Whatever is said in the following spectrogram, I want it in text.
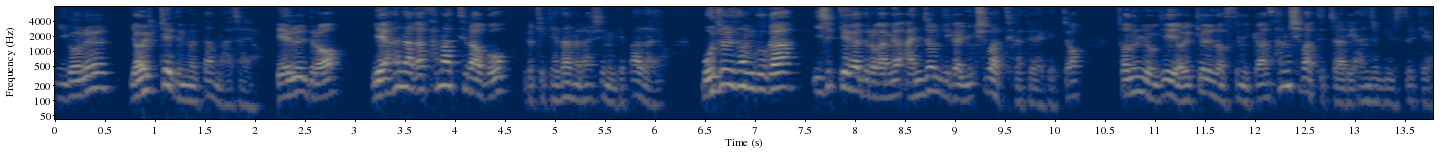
이거를 10개 넣으면 딱 맞아요. 예를 들어 얘 하나가 3와트라고 이렇게 계산을 하시는 게 빨라요. 모듈 3구가 20개가 들어가면 안전기가 60와트가 돼야겠죠? 저는 여기에 10개를 넣었으니까 30와트짜리 안전기를 쓸게요.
